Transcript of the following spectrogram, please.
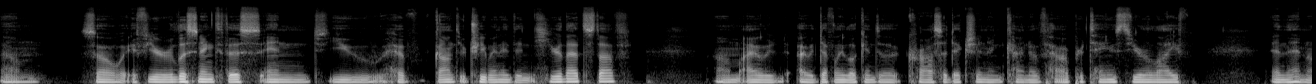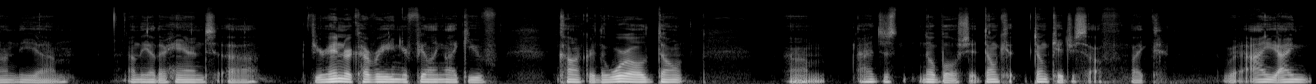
Um, so if you're listening to this and you have gone through treatment and didn't hear that stuff, um, I would I would definitely look into cross addiction and kind of how it pertains to your life. And then on the um, on the other hand, uh, if you're in recovery and you're feeling like you've conquered the world, don't. Um, I just no bullshit. Don't don't kid yourself. Like I I'm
